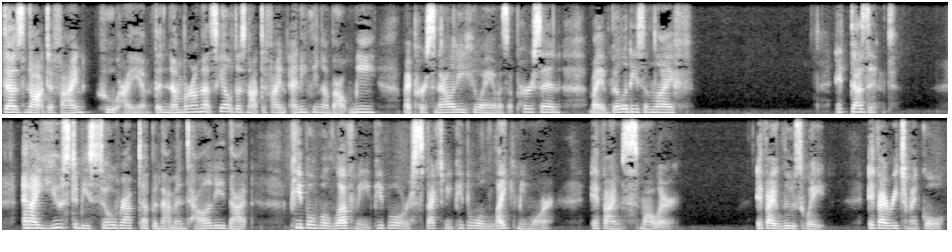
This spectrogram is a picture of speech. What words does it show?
does not define who I am. The number on that scale does not define anything about me, my personality, who I am as a person, my abilities in life. It doesn't. And I used to be so wrapped up in that mentality that people will love me, people will respect me, people will like me more if I'm smaller, if I lose weight, if I reach my goal.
